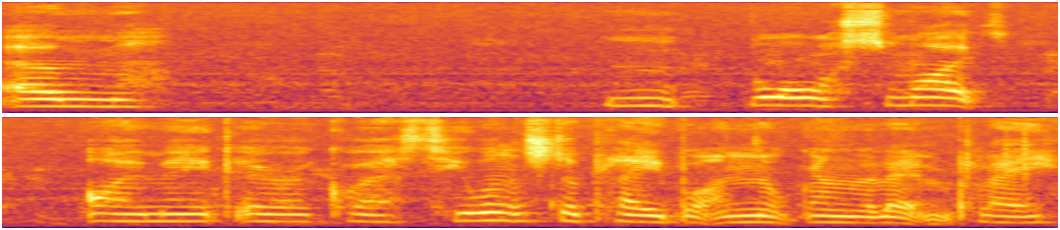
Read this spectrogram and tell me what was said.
um, boss might I make a request. He wants to play, but I'm not going to let him play.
